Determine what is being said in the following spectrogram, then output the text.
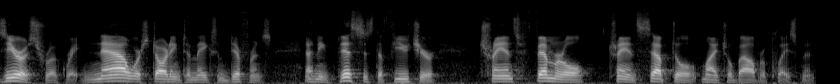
zero stroke rate. Now we're starting to make some difference, and I think this is the future transfemoral transeptal mitral valve replacement.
